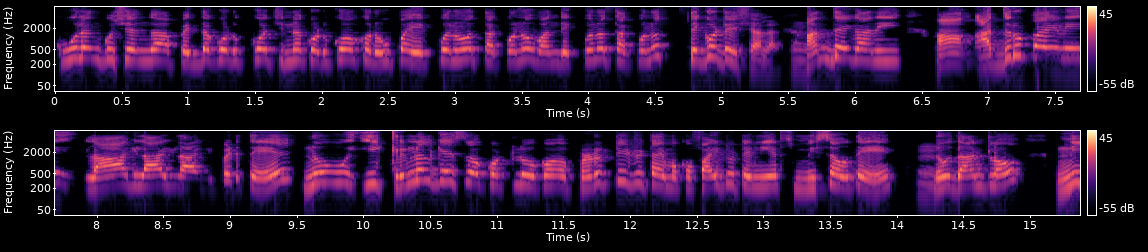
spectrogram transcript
కూలంకుషంగా పెద్ద కొడుకో చిన్న కొడుకో ఒక రూపాయి ఎక్కువనో తక్కువనో వంద ఎక్కువనో తక్కువనో తెగొట్టేసేయాల Hmm. అంతేగాని ఆ అర్ధ రూపాయిని లాగి లాగి లాగి పెడితే నువ్వు ఈ క్రిమినల్ కేసులో కొట్లు ఒక ప్రొడక్టివిటీ టైం ఒక five to ten years miss అవుతే. నువ్వు దాంట్లో నీ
